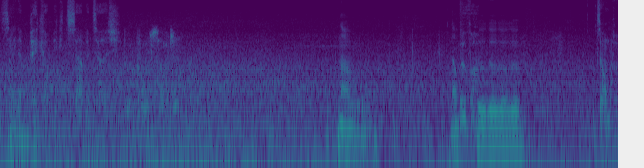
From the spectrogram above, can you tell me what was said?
Seen a pickup you can sabotage. Good call, Sergeant. Now? No, Move go, on. go, go, go. Dump him.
